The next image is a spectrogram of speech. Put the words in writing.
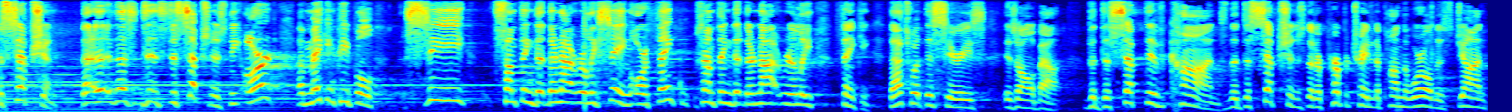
Deception. Uh, it's deception. It's the art of making people see something that they're not really seeing or think something that they're not really thinking. That's what this series is all about. The deceptive cons, the deceptions that are perpetrated upon the world, as John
